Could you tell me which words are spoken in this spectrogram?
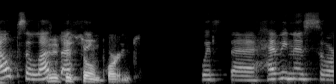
helps a lot And it's just so important. with the heaviness or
